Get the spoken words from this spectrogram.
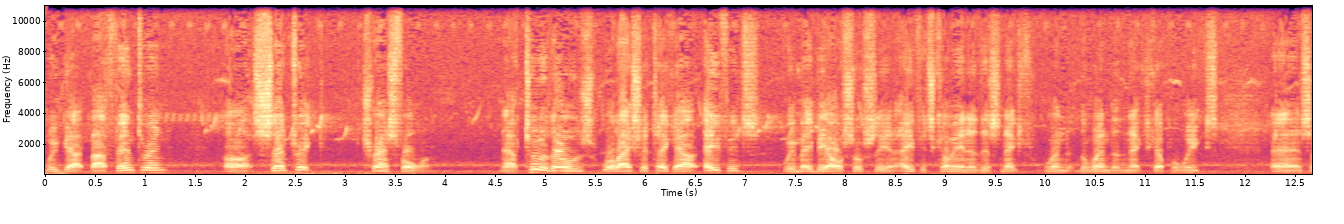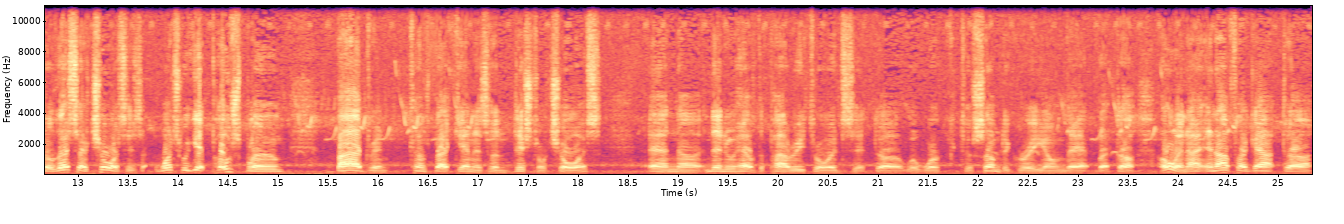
We've got bifenthrin, uh, centric, transform. Now, two of those will actually take out aphids. We may be also seeing aphids come into this next window, the window the next couple of weeks. And so that's our choices. Once we get post-bloom, Bidrin comes back in as an additional choice and, uh, and then we have the pyrethroids that uh, will work to some degree on that. But uh, oh, and I and I forgot, uh,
